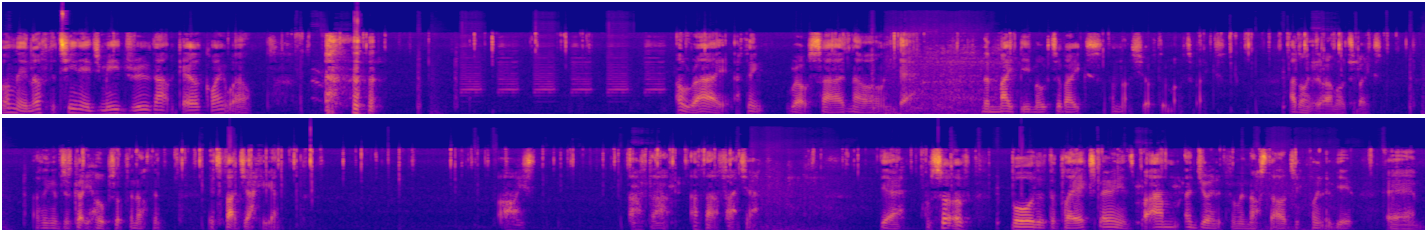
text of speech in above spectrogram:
Funnily enough, the teenage me drew that girl quite well. Alright, I think we're outside now, yeah. There might be motorbikes. I'm not sure if they're motorbikes. I don't think there are motorbikes. I think I've just got your hopes up for nothing. It's Fat Jack again. Oh, he's... Have that. Have that, Fat Jack. Yeah, I'm sort of bored of the play experience, but I'm enjoying it from a nostalgic point of view. Um,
